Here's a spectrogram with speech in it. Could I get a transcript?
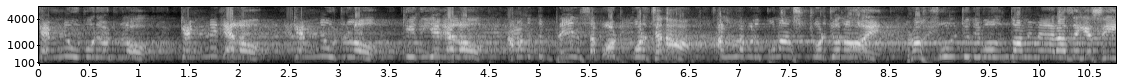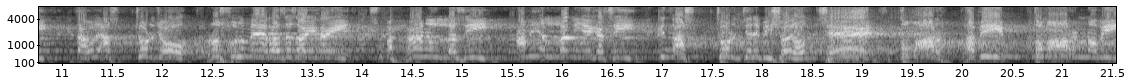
কেমনে উপরে উঠল? কেমনে গেল? কেমনে উঠল? কি দিয়ে গেল। আমাদের তো ব্রেন সাপোর্ট করছে না। আল্লাহ বলে, কোন আশ্চর্য নয়। রসুল যদি বলতো, আমি মেয়েরাজে গেছি, তাহলে আশ্চর্য। রসুল মেয়েরাজে যাই নাই। সুবহানাল্লাহি আমি আল্লাহ নিয়ে গেছি। কিন্তু আশ্চর্যের বিষয় হচ্ছে, তোমার হাবিব তোমার নবী,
